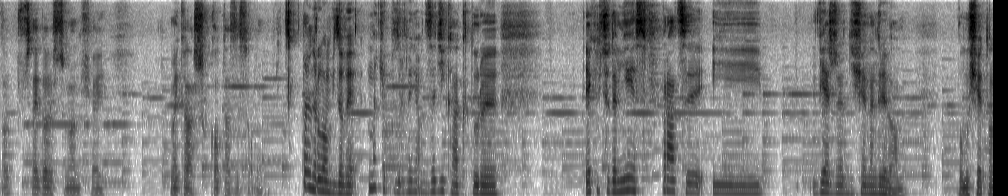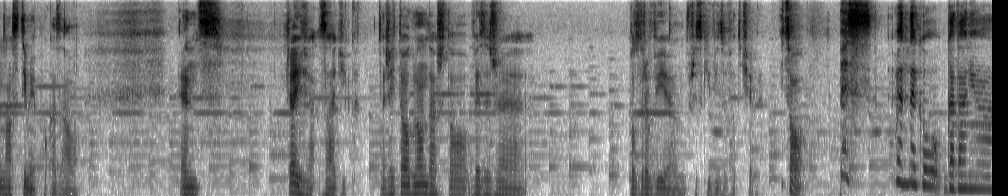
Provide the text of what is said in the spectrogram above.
no, oprócz tego jeszcze mam dzisiaj Michaela Scotta ze sobą. Tą drogą widzowie, macie pozdrowienia od Zadzika, który jakimś cudem nie jest w pracy i wie, że dzisiaj nagrywam, bo mu się to na Steamie pokazało. Więc cześć Zadzik. Jeżeli to oglądasz, to wiedzę, że pozdrowiłem wszystkich widzów od ciebie. I co? Bez zbędnego gadania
